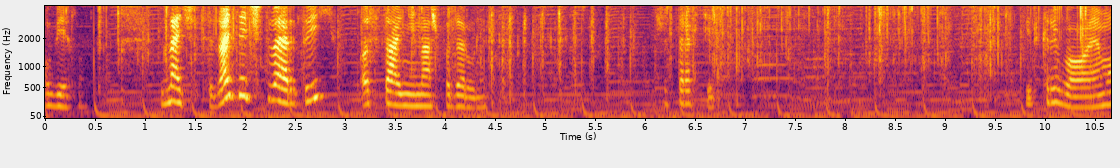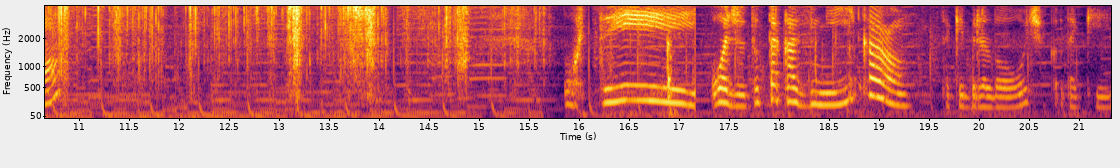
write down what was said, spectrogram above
убігла. Значить, це 24-й, останній наш подарунок. Щось тарахтить. Відкриваємо. Ух ти! Отже, тут така змійка, такий брелочок, такий.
